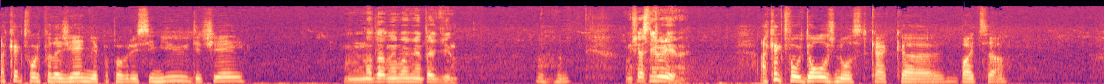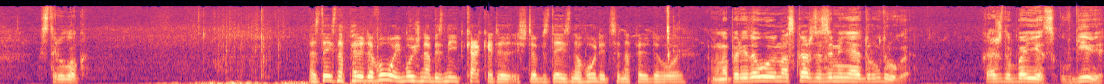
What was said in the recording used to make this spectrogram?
А как твое положение по поводу семьи, детей? На данный момент один. Ага. Ну, сейчас не время. А как твоя должность как э, бойца? Стрелок. А здесь на передовой можно объяснить, как это, чтобы здесь находиться на передовой? Но на передовой у нас каждый заменяет друг друга. Каждый боец в Гиве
